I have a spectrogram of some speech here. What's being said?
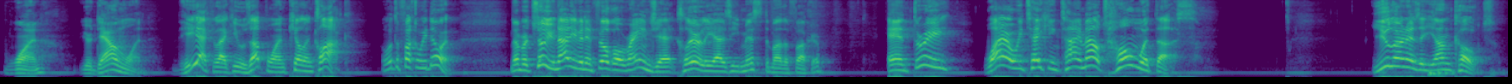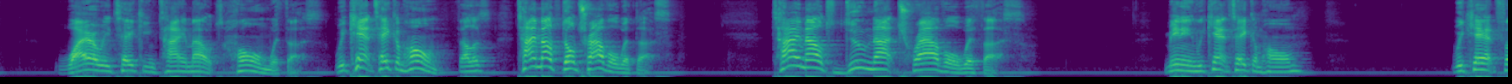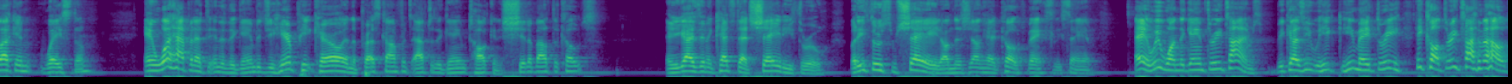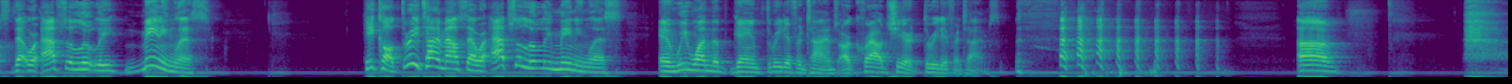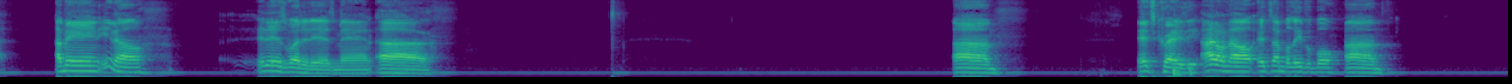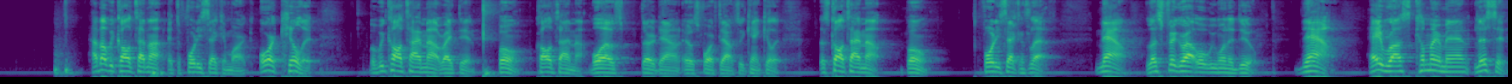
one you're down one he acted like he was up one, killing clock. What the fuck are we doing? Number two, you're not even in field goal range yet, clearly, as he missed the motherfucker. And three, why are we taking timeouts home with us? You learn as a young coach, why are we taking timeouts home with us? We can't take them home, fellas. Timeouts don't travel with us. Timeouts do not travel with us, meaning we can't take them home. We can't fucking waste them. And what happened at the end of the game? Did you hear Pete Carroll in the press conference after the game talking shit about the coach? And you guys didn't catch that shade he threw, but he threw some shade on this young head coach, basically saying, "Hey, we won the game three times because he he he made three he called three timeouts that were absolutely meaningless." He called three timeouts that were absolutely meaningless, and we won the game three different times. Our crowd cheered three different times. um, I mean, you know, it is what it is, man. Uh, um, it's crazy. I don't know. It's unbelievable. Um, how about we call timeout at the 40 second mark or kill it? But we call timeout right then. Boom. Call timeout. Well, that was third down. It was fourth down, so you can't kill it. Let's call timeout. Boom. 40 seconds left. Now, let's figure out what we want to do. Now, hey, Russ, come here, man. Listen,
